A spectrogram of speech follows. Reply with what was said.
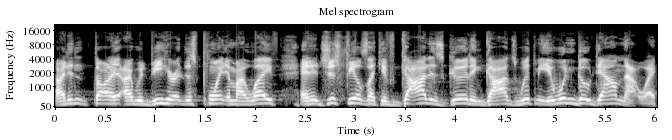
I didn't thought I would be here at this point in my life and it just feels like if God is good and God's with me, it wouldn't go down that way.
